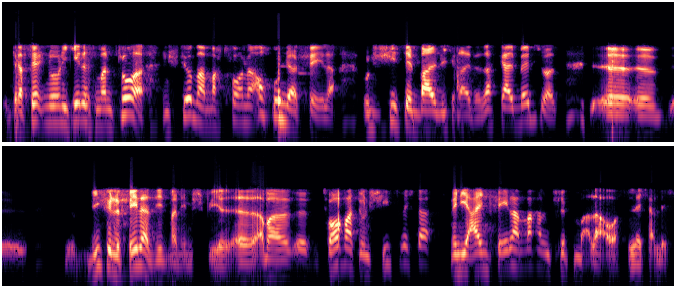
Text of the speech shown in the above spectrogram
Da fällt nur nicht jedes Mal ein Tor. Ein Stürmer macht vorne auch 100 Fehler und schießt den Ball nicht rein. Da sagt kein Mensch was. Äh, äh, wie viele Fehler sieht man im Spiel? Äh, aber äh, Torwart und Schiedsrichter, wenn die einen Fehler machen, flippen alle aus. Lächerlich.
